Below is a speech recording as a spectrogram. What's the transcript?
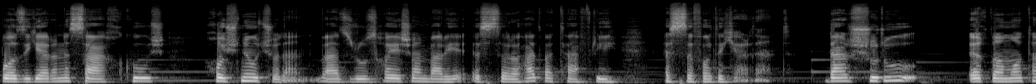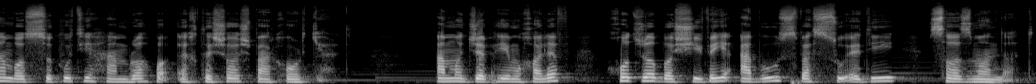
بازیگران سخت کوش خوشنود شدند و از روزهایشان برای استراحت و تفریح استفاده کردند. در شروع اقداماتم با سکوتی همراه با اختشاش برخورد کرد. اما جبهه مخالف خود را با شیوه عبوس و سوئدی سازمان داد.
